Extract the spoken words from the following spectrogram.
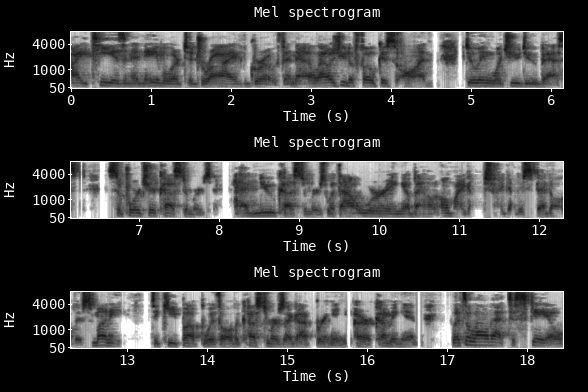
IT is an enabler to drive growth. And that allows you to focus on doing what you do best. Support your customers, add new customers without worrying about, oh my gosh, I got to spend all this money to keep up with all the customers I got bringing or coming in. Let's allow that to scale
